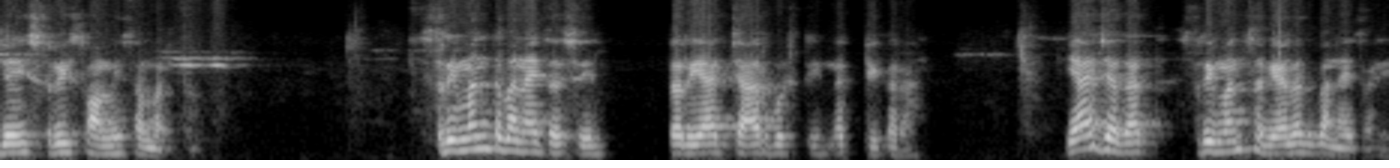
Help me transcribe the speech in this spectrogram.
जय श्री स्वामी समर्थ. श्रीमंत बनायचं असेल तर या चार गोष्टी नक्की करा. या जगात श्रीमंत सगळ्यालाच बनायचं आहे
